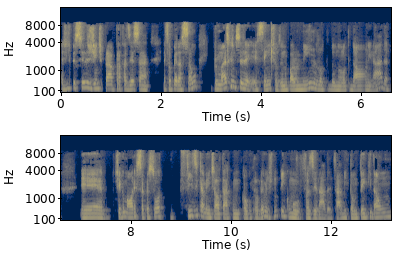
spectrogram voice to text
a gente precisa de gente para fazer essa, essa operação. Por mais que a gente seja essentials e não parou nem no, no lockdown nem nada, é, chega uma hora que se a pessoa fisicamente ela tá com, com, algum problema, a gente não tem como fazer nada, sabe? Então tem que dar um.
